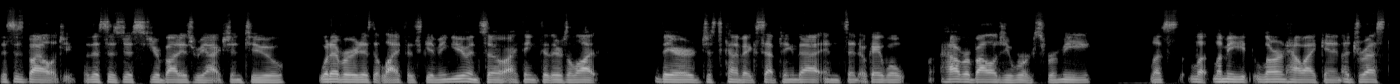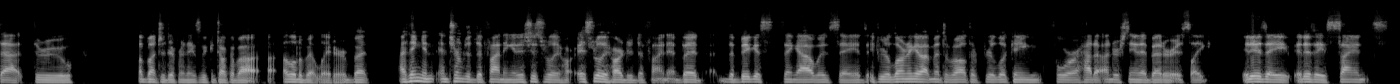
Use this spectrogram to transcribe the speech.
this is biology. This is just your body's reaction to whatever it is that life is giving you. And so I think that there's a lot there just kind of accepting that and said, okay, well, however biology works for me, let's let, let me learn how I can address that through a bunch of different things we can talk about a little bit later. But I think in, in terms of defining it, it's just really hard. It's really hard to define it. But the biggest thing I would say is if you're learning about mental health, if you're looking for how to understand it better, it's like it is a it is a science.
